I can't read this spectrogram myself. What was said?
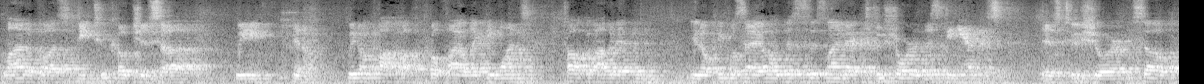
A lot of us D2 coaches, uh, we you know we don't talk about the profile like he wants. Talk about it, and you know people say, oh, this this linebacker is too short, or this DN is is too short. So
